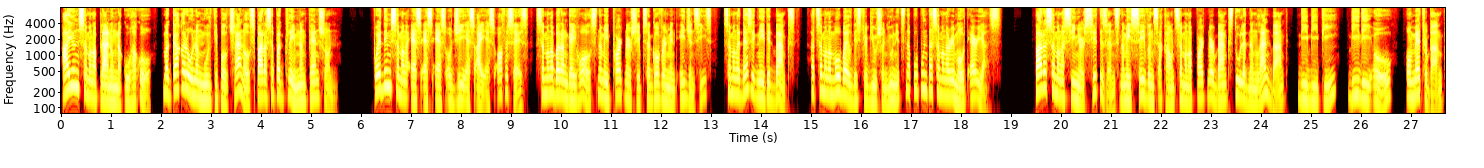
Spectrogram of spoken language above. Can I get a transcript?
Ayon sa mga planong nakuha ko, magkakaroon ng multiple channels para sa pag-claim ng pension. Pwedeng sa mga SSS o GSIS offices, sa mga barangay halls na may partnership sa government agencies, sa mga designated banks, at sa mga mobile distribution units na pupunta sa mga remote areas. Para sa mga senior citizens na may savings account sa mga partner banks tulad ng Land Bank, DBP, BDO, o Metrobank,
